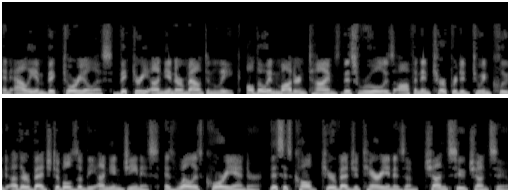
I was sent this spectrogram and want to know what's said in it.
and Allium victorialis victory onion or mountain leek, although in modern times this rule is often interpreted to include other vegetables of the onion genus, as well as coriander. This is called pure vegetarianism, chun su chun su.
